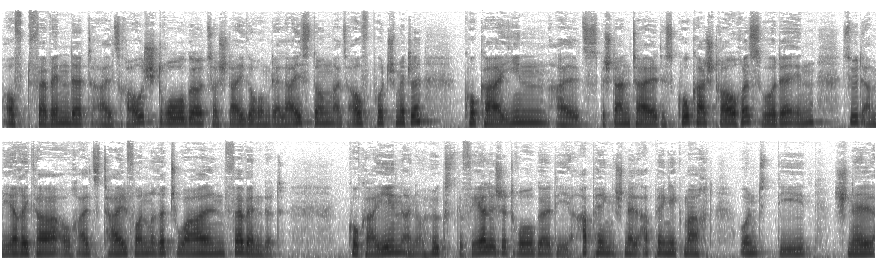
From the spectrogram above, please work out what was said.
oft verwendet als Rauschdroge zur Steigerung der Leistung, als Aufputschmittel. Kokain als Bestandteil des Kokastrauches wurde in Südamerika auch als Teil von Ritualen verwendet. Kokain, eine höchst gefährliche Droge, die abhäng schnell abhängig macht und die schnell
